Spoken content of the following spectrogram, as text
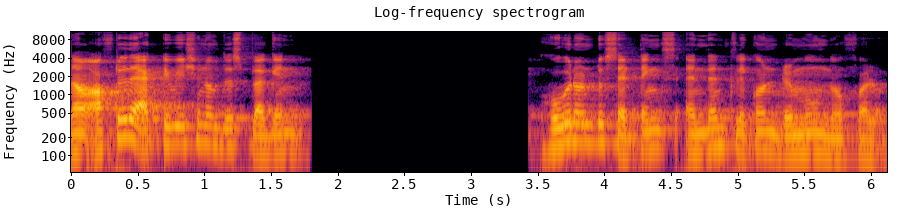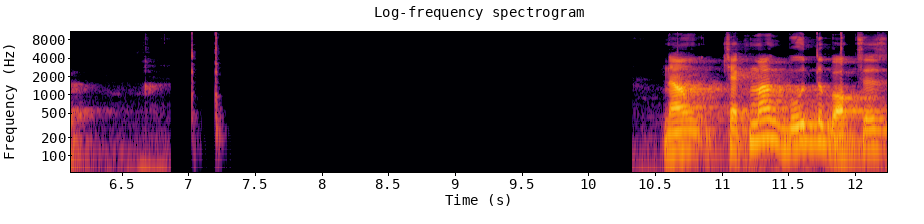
Now after the activation of this plugin hover onto settings and then click on remove nofollow. Now checkmark both the boxes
